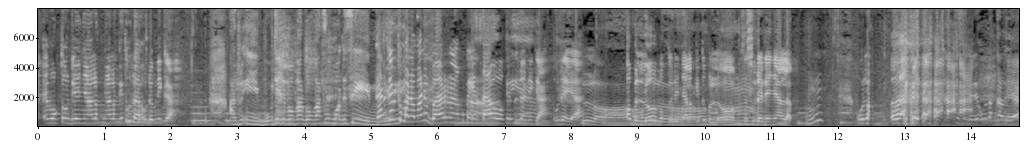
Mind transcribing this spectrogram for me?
eh, waktu dia nyalek-nyalek itu udah udah menikah. Aduh ibu, jadi bongkar-bongkar semua di sini. Kan kan ke mana-mana bareng. Pengen tahu waktu itu udah Iya. nikah. Udah ya? Belum. Oh belum. Waktu dia nyalek itu belum. Sesudah dia nyalek. Hmm? Ulek. Dia ulek kali ya.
